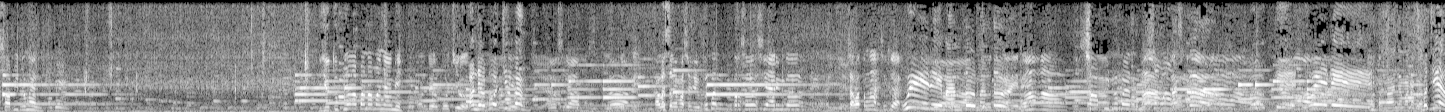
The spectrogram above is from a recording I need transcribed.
Sapi Derman, oke. Di YouTube-nya apa namanya ini? Ondel bocil. Ondel bocil, Bang. Oh, siap. Ya. Kalau saya masuk YouTube kan ntar saya siarin ke Oh iya. Jawa Tengah juga. Wih, deh, mantul, mantul. Ah, ah. Sapi. Sama. Makasih, Bang. Oke. Wih, deh. Tengahnya mana, Bang? Bocil.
